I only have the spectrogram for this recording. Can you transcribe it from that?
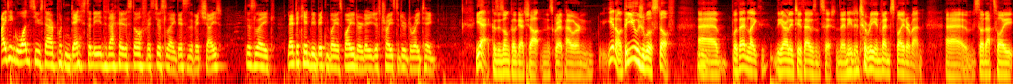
I think once you start putting destiny into that kind of stuff, it's just like this is a bit shite. Just like let the kid be bitten by a spider, then he just tries to do the right thing. Yeah, because his uncle gets shot and his great power, and you know the usual stuff. Uh, but then, like the early two thousands hit, and they needed to reinvent Spider Man, um, so that's why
